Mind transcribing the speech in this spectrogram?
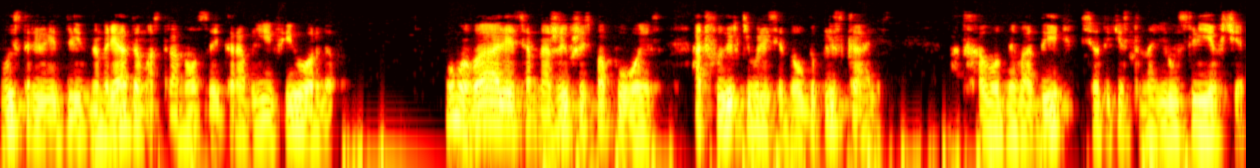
выстроились длинным рядом остроносые корабли фьордов умывались, обнажившись по пояс, отфыркивались и долго плескались. От холодной воды все-таки становилось легче.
